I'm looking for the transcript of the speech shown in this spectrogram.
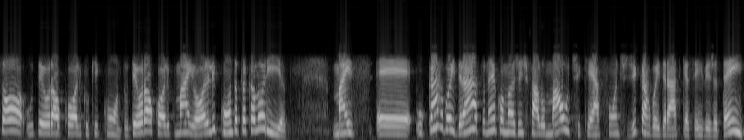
só o teor alcoólico que conta. O teor alcoólico maior ele conta para caloria. Mas é, o carboidrato, né, como a gente fala, o malte, que é a fonte de carboidrato que a cerveja tem,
